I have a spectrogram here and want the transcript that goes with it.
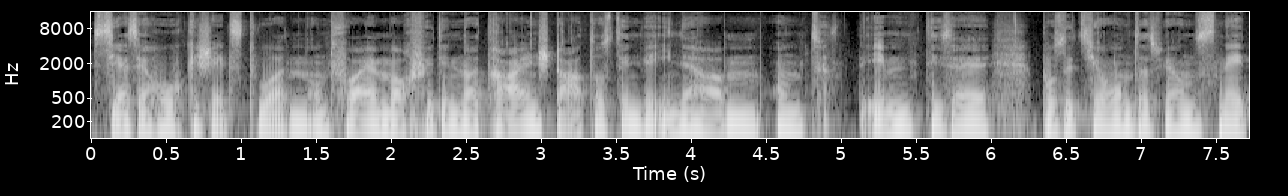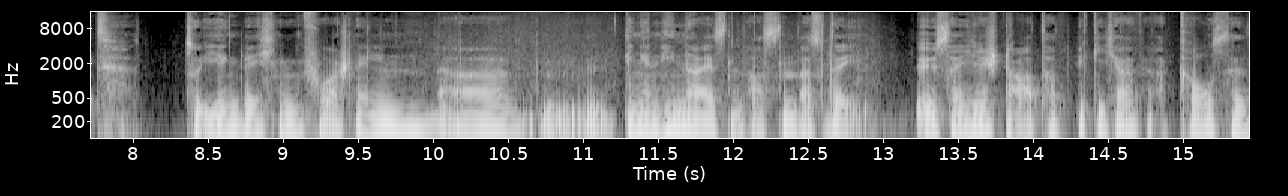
sehr, sehr hoch geschätzt worden und vor allem auch für den neutralen Status, den wir innehaben und eben diese Position, dass wir uns nicht zu irgendwelchen vorschnellen äh, Dingen hinreißen lassen. Also der österreichische Staat hat wirklich eine, eine große,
